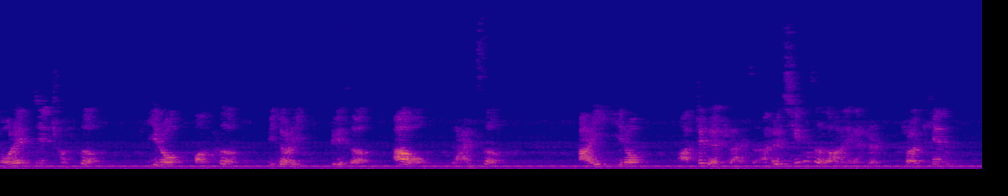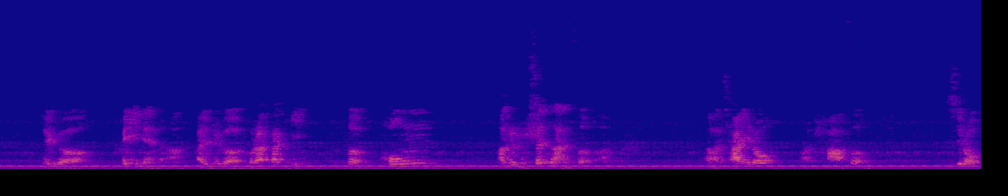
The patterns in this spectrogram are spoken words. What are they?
orange 橙色 이로黄色，midori 绿色，ao 蓝色，ai yellow 啊，这个也是蓝色啊，这个青色的话应该是稍微偏这个。黑一点的啊，还有这个 murasaki 紫色，空啊就是深蓝色啊，啊茶一肉啊茶色，西肉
